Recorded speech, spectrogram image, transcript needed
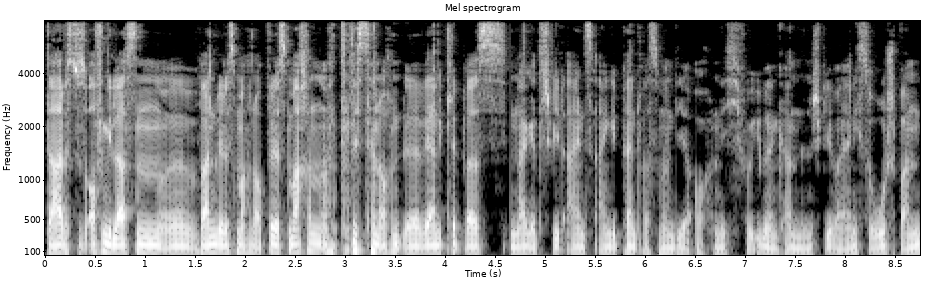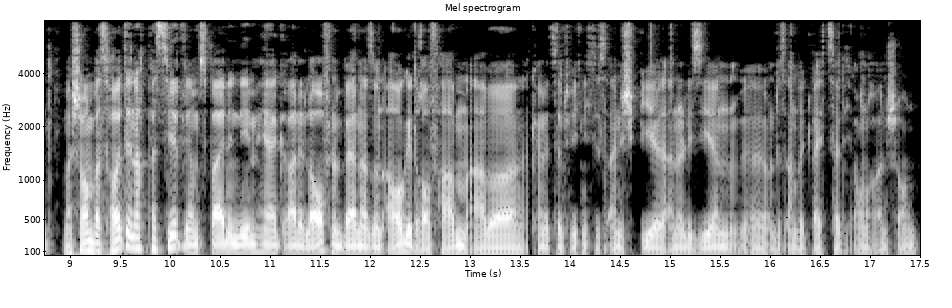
da hattest du es offen gelassen, äh, wann wir das machen, ob wir das machen und bist dann auch äh, während Clippers Nuggets Spiel 1 eingepennt, was man dir auch nicht verübeln kann, denn das Spiel war ja nicht so spannend. Mal schauen, was heute noch passiert. Wir haben es beide nebenher gerade laufen und werden da so ein Auge drauf haben, aber können jetzt natürlich natürlich nicht das eine Spiel analysieren äh, und das andere gleichzeitig auch noch anschauen.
